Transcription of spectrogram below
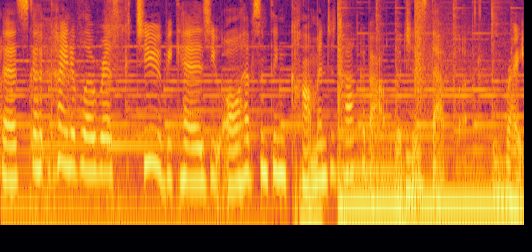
that's kind of low risk too because you all have something common to talk about, which is that book. Right.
